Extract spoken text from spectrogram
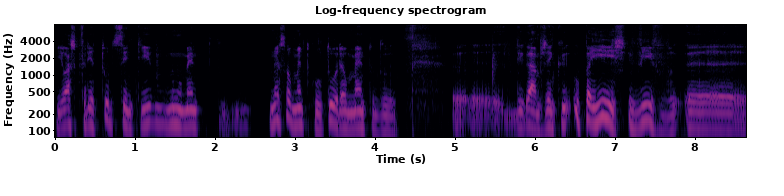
E eu acho que faria todo sentido no momento, não é só um momento de cultura, é um momento de, eh, digamos, em que o país vive eh,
